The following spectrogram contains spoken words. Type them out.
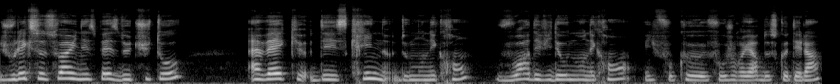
Je voulais que ce soit une espèce de tuto avec des screens de mon écran, voire des vidéos de mon écran. Il faut que, je regarde de ce côté-là.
